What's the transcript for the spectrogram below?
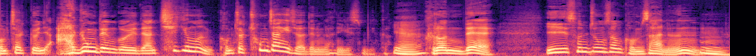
검찰권이 악용된 거에 대한 책임은 검찰총장이 져야 되는 거 아니겠습니까? 예. 그런데 이 손중성 검사는 음.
